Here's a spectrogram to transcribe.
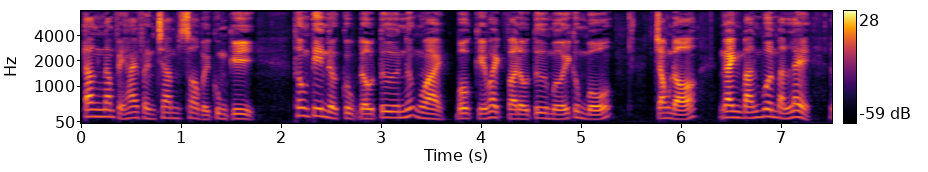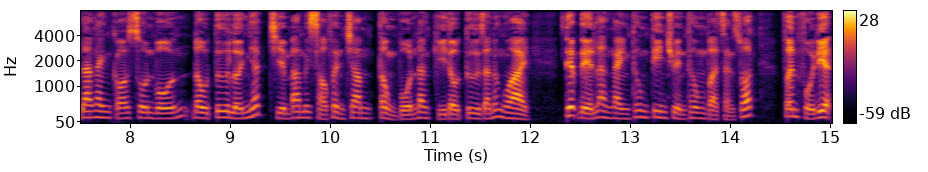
tăng 5,2% so với cùng kỳ. Thông tin được Cục Đầu tư nước ngoài, Bộ Kế hoạch và Đầu tư mới công bố. Trong đó, ngành bán buôn bán lẻ là ngành có số vốn đầu tư lớn nhất chiếm 36% tổng vốn đăng ký đầu tư ra nước ngoài. Tiếp đến là ngành thông tin truyền thông và sản xuất, phân phối điện,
